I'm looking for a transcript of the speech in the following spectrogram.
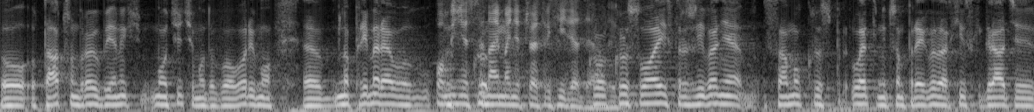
O, o tačnom broju ubijenih moći ćemo da govorimo. E, na primjer, evo... Pominje se najmanje 4000. Kroz, kroz svoje istraživanje, samo kroz letimičan pregled arhivske građe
